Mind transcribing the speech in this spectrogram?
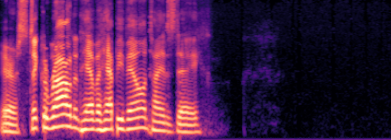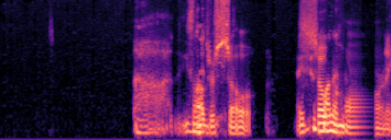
Here, stick around and have a happy Valentine's Day. Ah, these lines are so I so wanna- corny.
